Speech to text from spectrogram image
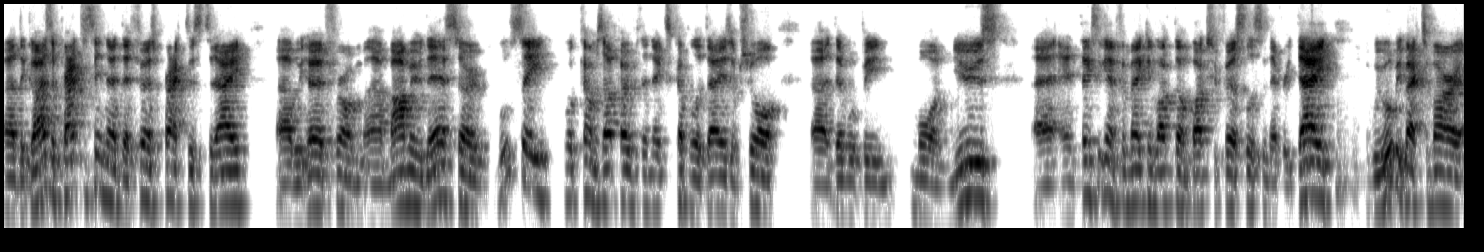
Uh, the guys are practicing. They had their first practice today. Uh, we heard from uh, Mamu there. So we'll see what comes up over the next couple of days. I'm sure uh, there will be more news. Uh, and thanks again for making Locked On Bucks your first listen every day. We will be back tomorrow,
